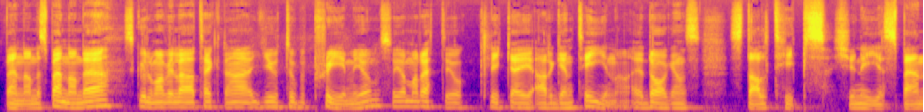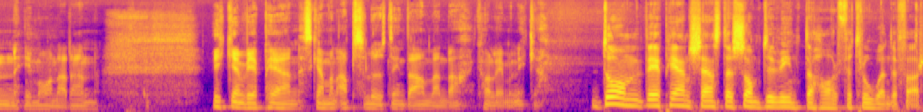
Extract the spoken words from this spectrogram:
Spännande, spännande. Skulle man vilja teckna Youtube Premium så gör man rätt i att klicka i Argentina. dagens stalltips. 29 spänn i månaden. Vilken VPN ska man absolut inte använda, Karl-Emil Nicka? De VPN-tjänster som du inte har förtroende för.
